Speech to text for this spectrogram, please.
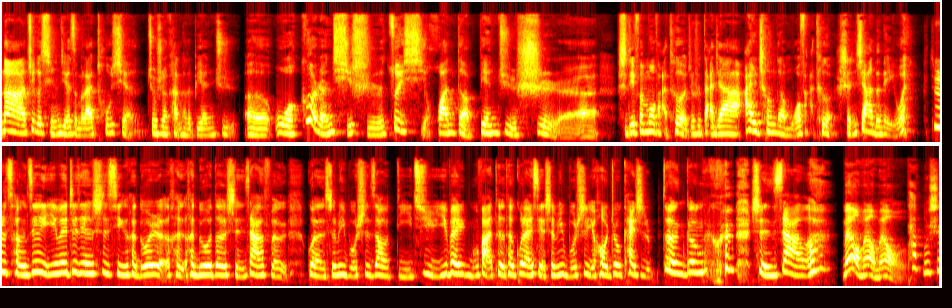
那这个情节怎么来凸显？就是要看他的编剧。呃，我个人其实最喜欢的编剧是史蒂芬·莫法特，就是大家爱称的魔法特神下的那一位。就是曾经因为这件事情，很多人很很多的神下粉管神秘博士叫敌剧，因为魔法特他过来写神秘博士以后，就开始断更神下了。没有没有没有，他不是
